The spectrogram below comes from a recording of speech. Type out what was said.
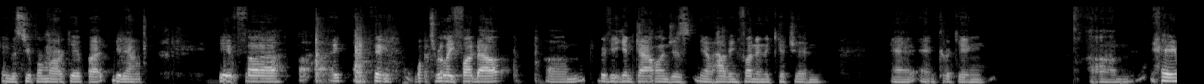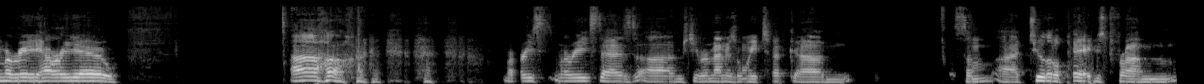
in the supermarket. But you know, if uh, I, I, think what's really fun about um, the vegan challenge is you know having fun in the kitchen and, and cooking. Um, hey Marie, how are you? Oh, Marie Marie says um, she remembers when we took um, some uh, two little pigs from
